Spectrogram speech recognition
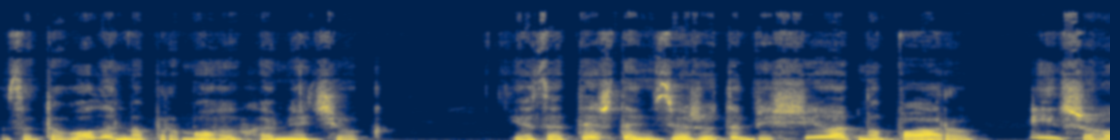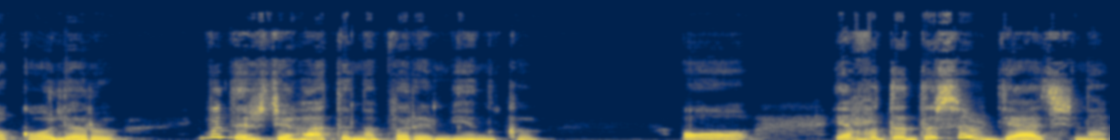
задоволено промовив хам'ячок. Я за тиждень зв'яжу тобі ще одну пару іншого кольору і будеш вдягати на перемінку. О, я буду дуже вдячна,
